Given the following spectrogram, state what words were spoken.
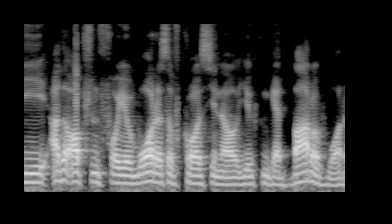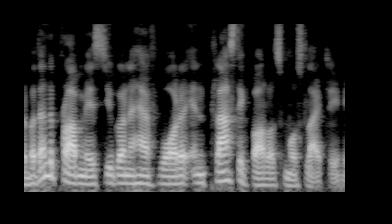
The other option for your water is, of course, you know, you can get bottled water. But then the problem is you're going to have water in plastic bottles most likely.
